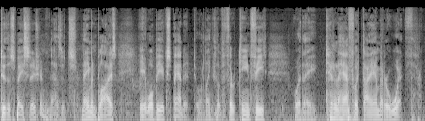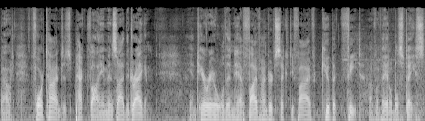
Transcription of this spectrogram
to the space station, as its name implies, it will be expanded to a length of 13 feet with a 10.5 foot diameter width, about four times its packed volume inside the Dragon. The interior will then have 565 cubic feet of available space.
